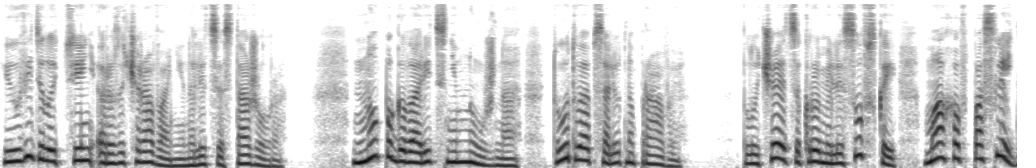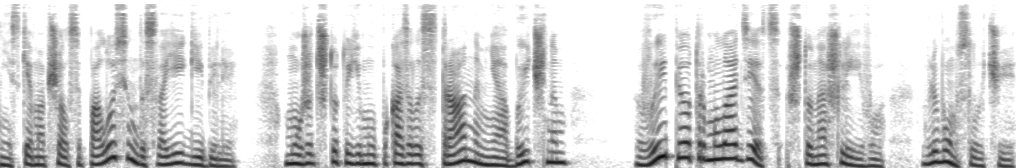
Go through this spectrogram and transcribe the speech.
и увидела тень разочарования на лице стажера. Но поговорить с ним нужно. Тут вы абсолютно правы. Получается, кроме Лисовской, Махов последний, с кем общался Полосин до своей гибели. Может, что-то ему показалось странным, необычным. Вы, Петр, молодец, что нашли его. В любом случае,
